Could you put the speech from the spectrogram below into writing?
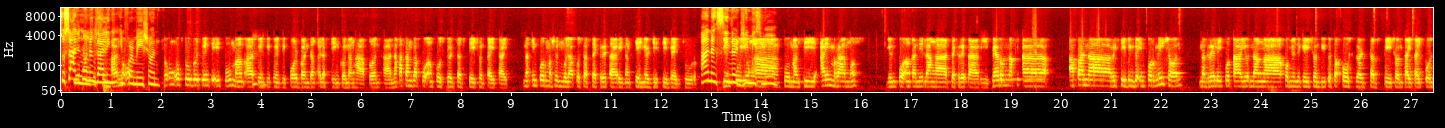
So saan Yun po ang nanggaling yung Ano- information? Noong October 28 po, ma'am, ah, 2024, bandang alas 5 ng hapon, ah, nakatanggap po ang Coast Guard Substation Taytay ng impormasyon mula po sa Secretary ng Senior GC Venture. Ah, ng Yun po synergy yung, mismo. ah, po, ma'am, si Aim Ramos, yun po ang kanilang ah, secretary. Meron na, ah, upon na receiving the information, nag-relay po tayo ng ah, communication dito sa Coast Guard Substation, Taytay po,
